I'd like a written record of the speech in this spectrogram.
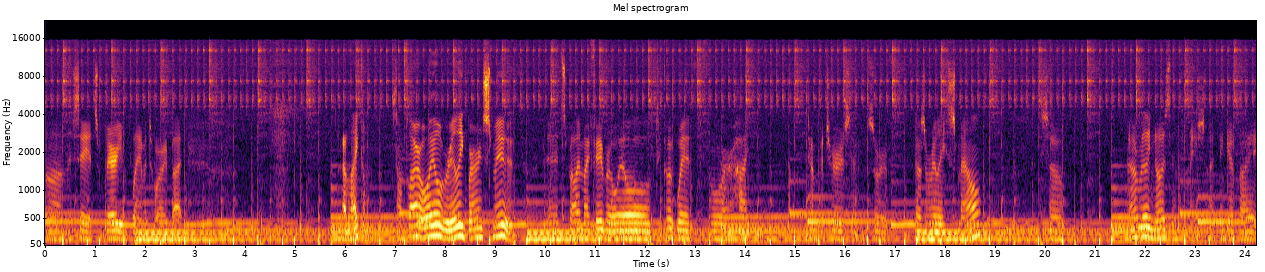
Um, they say it's very inflammatory, but I like them. Sunflower oil really burns smooth. And it's probably my favorite oil to cook with for high temperatures and doesn't really smell. So I don't really notice the inflammation. I think if I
